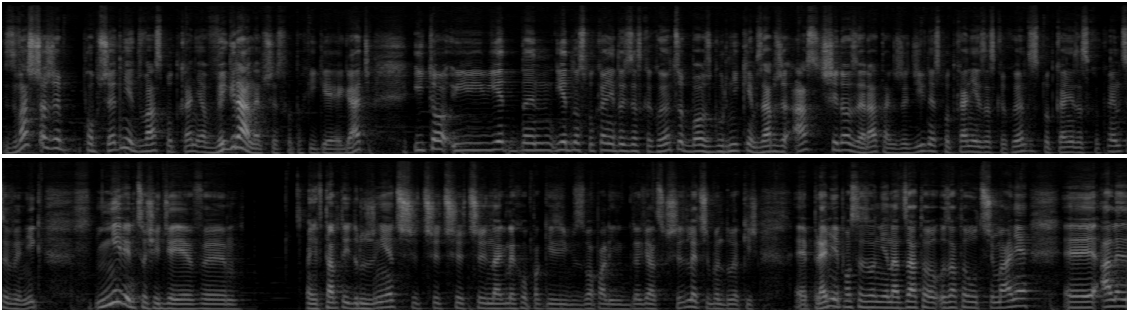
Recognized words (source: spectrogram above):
Zwłaszcza, że poprzednie dwa spotkania wygrane przez Fotohigieję Gać i to jeden, jedno spotkanie dość zaskakujące, bo z Górnikiem Zabrze aż 3 do 0, także dziwne spotkanie, zaskakujące spotkanie, zaskakujący wynik. Nie wiem, co się dzieje w w tamtej drużynie, czy, czy, czy, czy nagle chłopaki złapali gwiazd skrzydle, czy będą jakieś e, premie po sezonie za to, za to utrzymanie, E, ale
